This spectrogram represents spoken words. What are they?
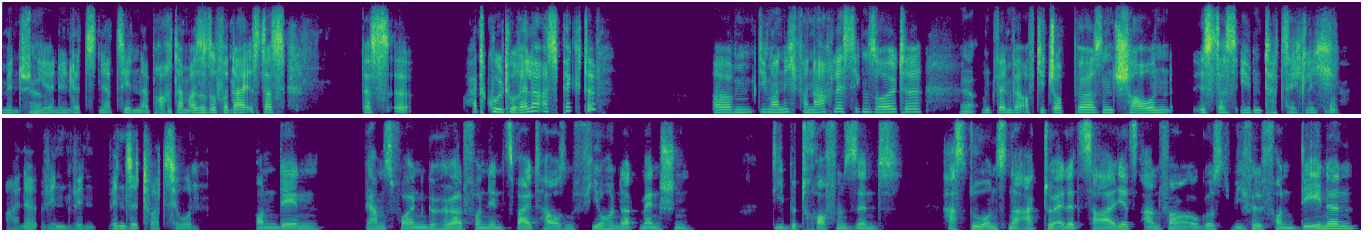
Menschen Ja. hier in den letzten Jahrzehnten erbracht haben. Also so von daher ist das, das äh, hat kulturelle Aspekte, ähm, die man nicht vernachlässigen sollte. Ja. Und wenn wir auf die Jobbörsen schauen, ist das eben tatsächlich eine Win-Win-Win-Situation. Von den, wir haben es vorhin gehört, von den 2400 Menschen, die betroffen sind, hast du uns eine aktuelle Zahl jetzt Anfang August, wie viel von denen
